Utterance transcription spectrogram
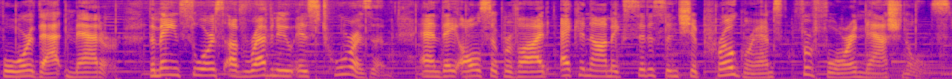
for that matter. The main source of revenue is tourism, and they also provide economic citizenship programs for foreign nationals.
